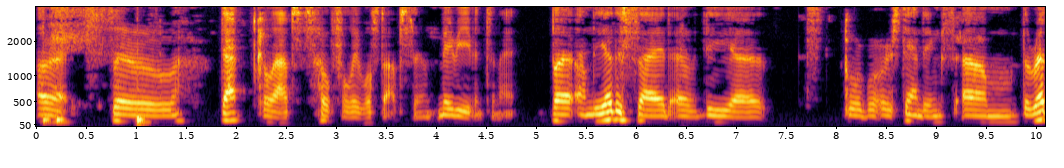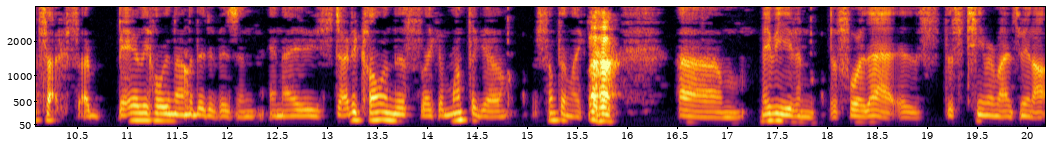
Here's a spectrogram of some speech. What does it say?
All right, so that collapse hopefully will stop soon, maybe even tonight. But on the other side of the uh, scoreboard or standings, um, the Red Sox are barely holding on to the division, and I started calling this like a month ago or something like that. Uh-huh. Um, maybe even before that. Is this team reminds me an?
